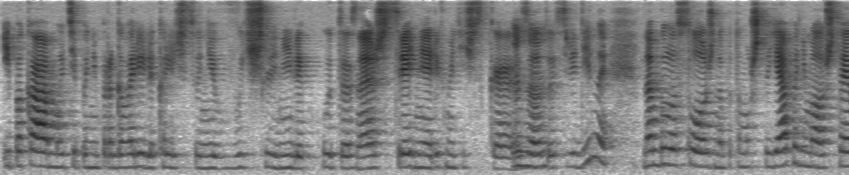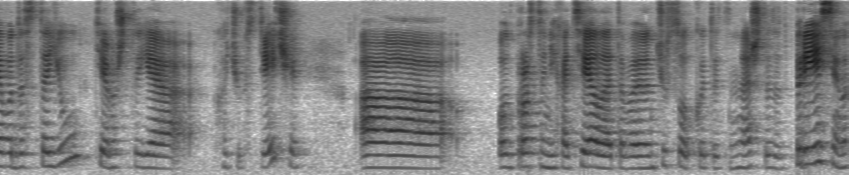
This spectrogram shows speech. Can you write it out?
И пока мы, типа, не проговорили количество, не вычленили какую-то, знаешь, среднее арифметическое uh-huh. золотой середины, нам было сложно, потому что я понимала, что я его достаю тем, что я хочу встречи, а он просто не хотел этого, и он чувствовал какой-то, знаешь, этот прессинг.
